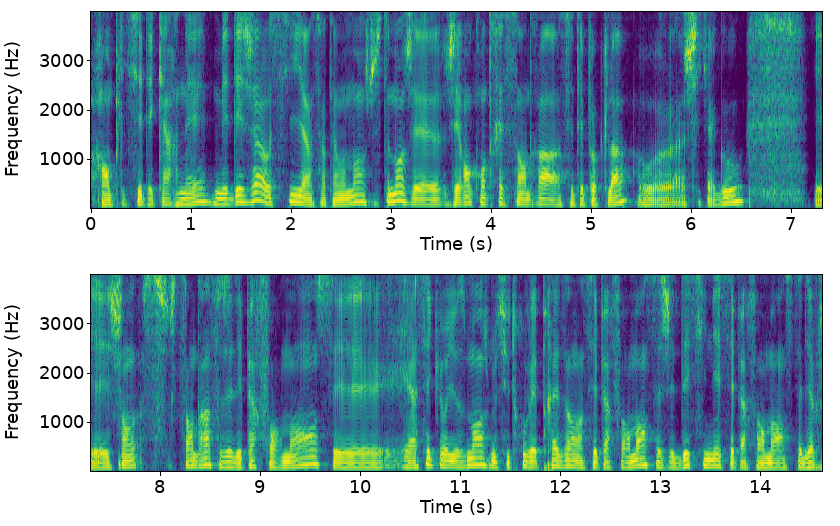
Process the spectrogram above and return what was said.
remplissais des carnets, mais déjà aussi, à un certain moment, justement, j'ai j'ai rencontré Sandra à cette époque-là, à Chicago, et Sandra faisait des performances, et, assez curieusement, je me suis trouvé présent dans ses performances, et j'ai dessiné ses performances, c'est-à-dire que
